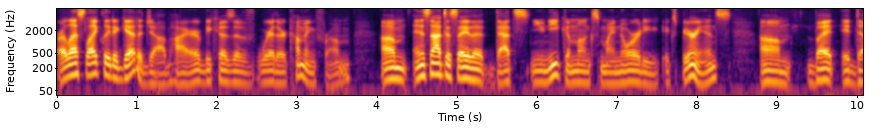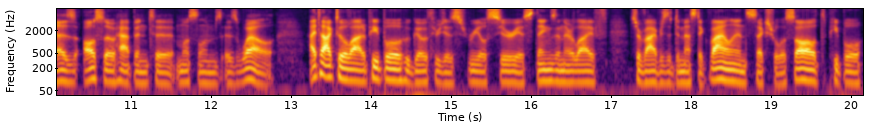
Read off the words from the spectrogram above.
are less likely to get a job hire because of where they're coming from. Um, and it's not to say that that's unique amongst minority experience. Um, but it does also happen to Muslims as well. I talk to a lot of people who go through just real serious things in their life survivors of domestic violence, sexual assault, people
